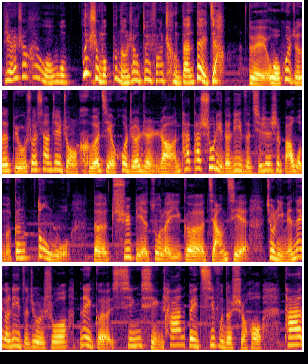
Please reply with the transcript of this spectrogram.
别人伤害我，我为什么不能让对方承担代价？对，我会觉得，比如说像这种和解或者忍让，他他书里的例子其实是把我们跟动物。的区别做了一个讲解，就里面那个例子就是说，那个猩猩它被欺负的时候，它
